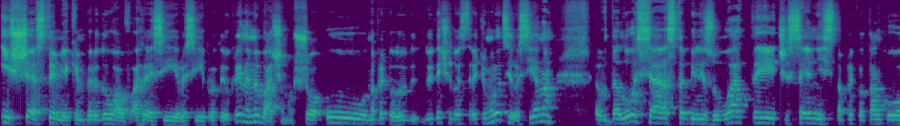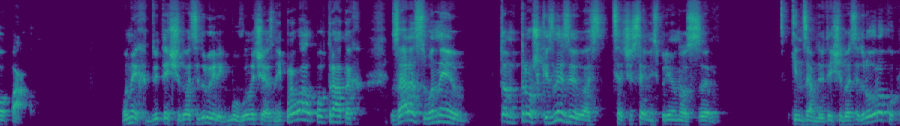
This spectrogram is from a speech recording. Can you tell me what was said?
і ще з тим, яким передував агресії Росії проти України, ми бачимо, що у, наприклад, у 2023 році росіянам вдалося стабілізувати чисельність, наприклад, танкового парку. У них 2022 рік був величезний провал по втратах. Зараз вони там трошки знизилась ця чисельність порівняно з кінцем 2022 року,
